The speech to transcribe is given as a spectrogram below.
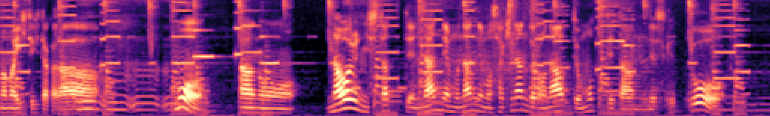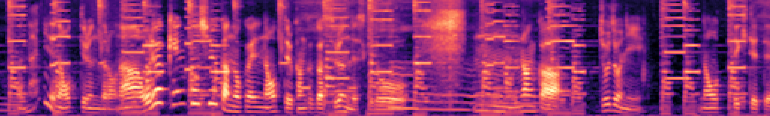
まま生きてきたから、もうあの治るにしたって何年も何年も先なんだろうなって思ってたんですけど何で治ってるんだろうな。俺は健康習慣のおかげで治ってる感覚がするんですけどうんなんか徐々に治ってきてて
